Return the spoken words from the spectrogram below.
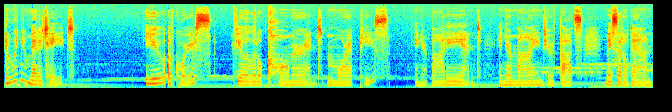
And when you meditate, you, of course, feel a little calmer and more at peace in your body and in your mind, your thoughts may settle down.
